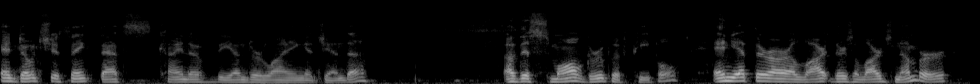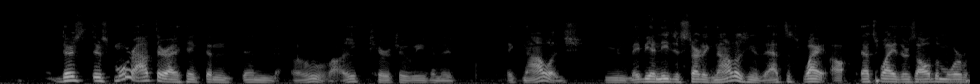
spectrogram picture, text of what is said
And don't you think that's kind of the underlying agenda of this small group of people? And yet there are a large there's a large number there's there's more out there I think than than oh I care to even acknowledge. I mean, maybe I need to start acknowledging that. That's why uh, that's why there's all the more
